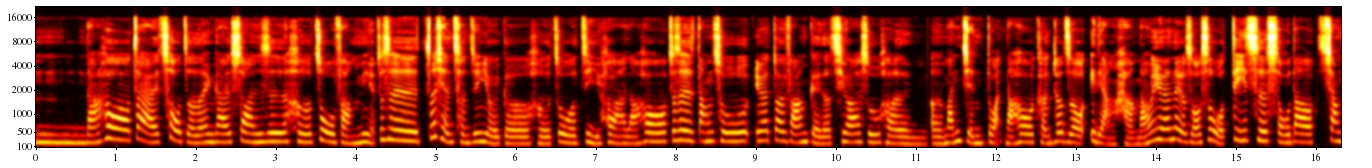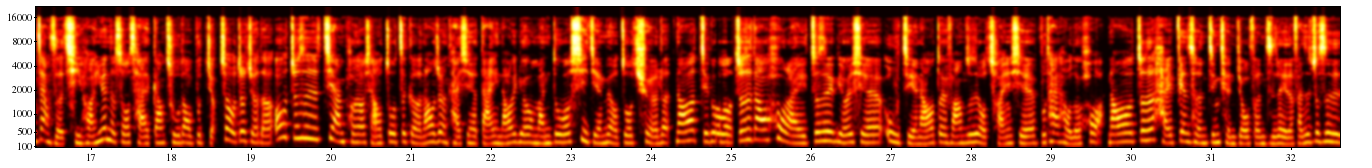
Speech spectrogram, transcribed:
嗯，然后再来挫折的应该算是合作方面，就是之前曾经有一个合作计划，然后就是当初因为对方给的企划书很呃蛮简短，然后可能就只有一两行，然后因为那个时候是我第一次收到像这样子的企划，因为那时候才刚出道不久，所以我就觉得哦，就是既然朋友想要做这个，然后我就很开心的答应，然后也有蛮多细节没有做确认，然后结果就是到后来就是有一些误解，然后对方就是有传一些不太好的话，然后。然后就是还变成金钱纠纷之类的，反正就是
